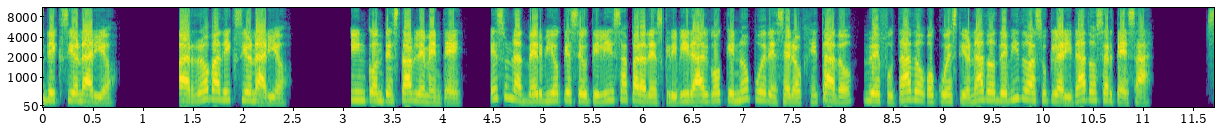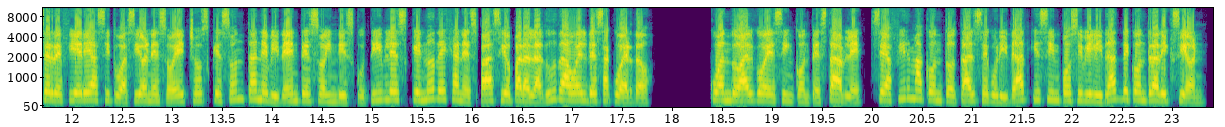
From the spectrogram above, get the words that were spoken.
Diccionario. Arroba diccionario. Incontestablemente. Es un adverbio que se utiliza para describir algo que no puede ser objetado, refutado o cuestionado debido a su claridad o certeza. Se refiere a situaciones o hechos que son tan evidentes o indiscutibles que no dejan espacio para la duda o el desacuerdo. Cuando algo es incontestable, se afirma con total seguridad y sin posibilidad de contradicción.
